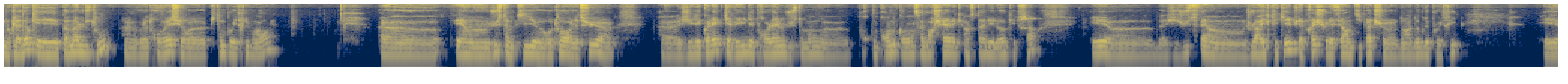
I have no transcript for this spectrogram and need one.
donc la doc est pas mal du tout. Euh, vous la trouverez sur euh, pythonpoetry.org. et juste un petit retour là-dessus. j'ai eu des collègues qui avaient eu des problèmes justement pour comprendre comment ça marchait avec install et lock et tout ça. Et bah, j'ai juste fait un. Je leur ai expliqué, puis après je suis allé faire un petit patch dans la doc de Poetry. Et,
